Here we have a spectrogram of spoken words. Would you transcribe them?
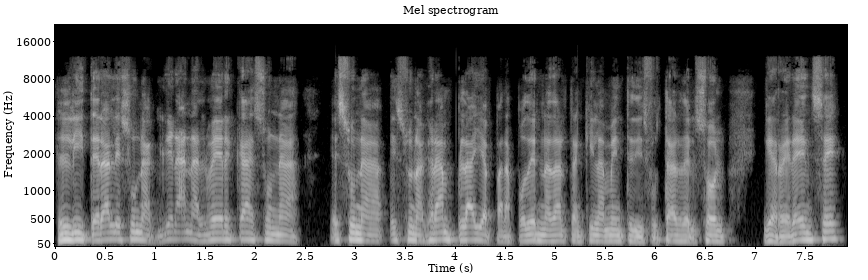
literal es una gran alberca, es una es una, es una gran playa para poder nadar tranquilamente y disfrutar del sol guerrerense.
